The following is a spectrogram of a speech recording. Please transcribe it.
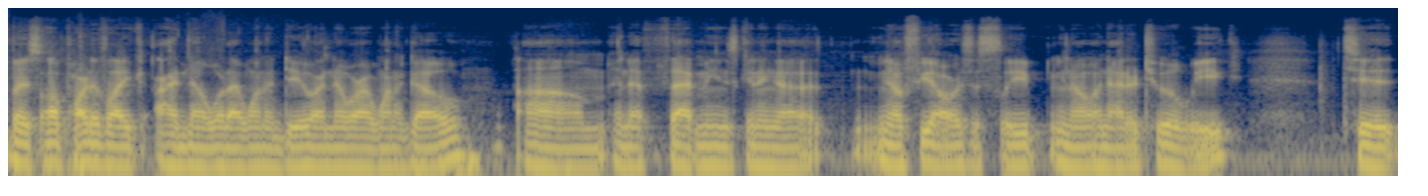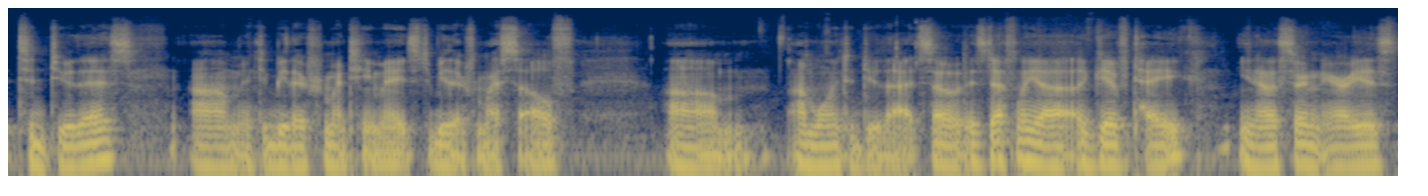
but it's all part of like I know what I want to do. I know where I want to go. Um, and if that means getting a you know a few hours of sleep, you know, a night or two a week to to do this um, and to be there for my teammates, to be there for myself, um, I'm willing to do that. So it's definitely a, a give take. You know, certain areas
